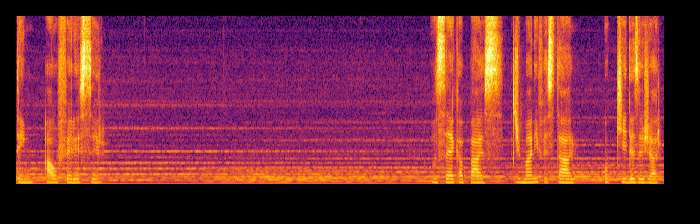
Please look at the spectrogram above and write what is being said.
tem a oferecer. você é capaz de manifestar o que desejar.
